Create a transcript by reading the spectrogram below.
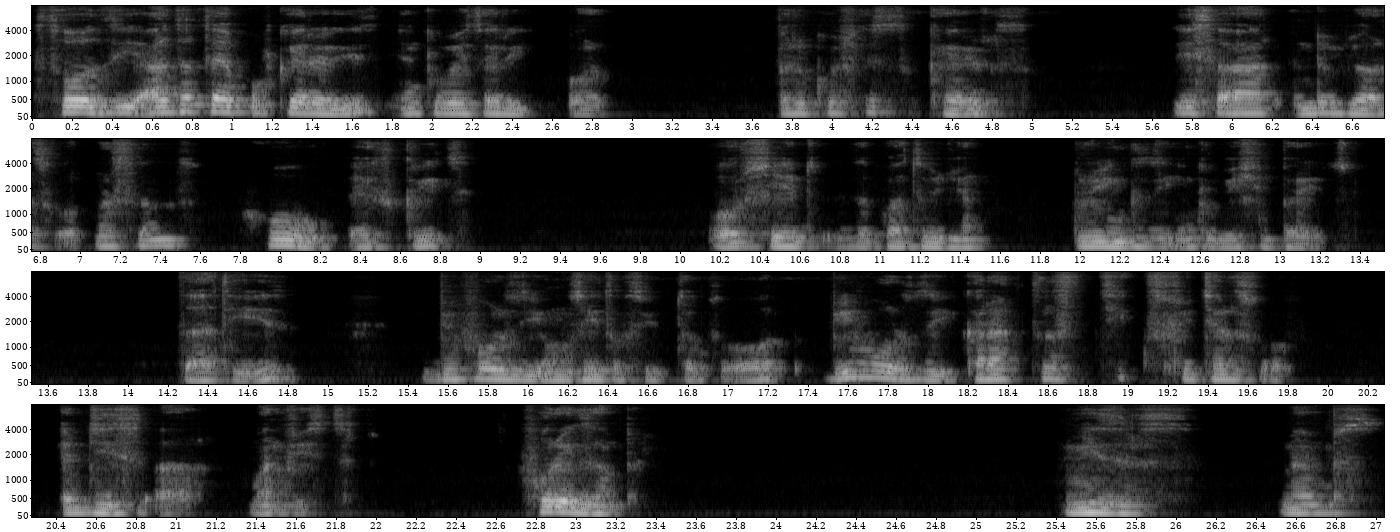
So the other type of carrier is incubatory or precocious carriers. These are individuals or persons who excrete or shed the pathogen during the incubation period. That is, before the onset of symptoms or before the characteristic features of disease are manifested. For example, measles, mumps,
